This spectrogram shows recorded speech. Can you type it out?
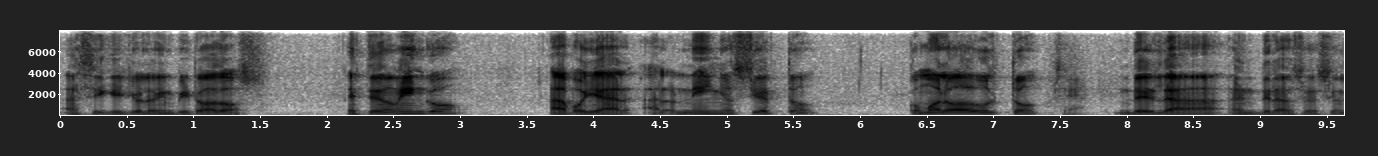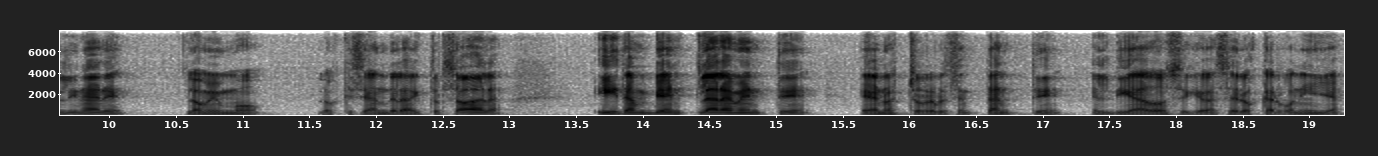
Así que yo los invito a dos. Este domingo, a apoyar a los niños, ¿cierto? Como a los adultos de, la, de la Asociación Linares. Lo mismo los que sean de la Víctor Zavala y también claramente a nuestro representante el día 12 que va a ser Oscar Bonilla,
